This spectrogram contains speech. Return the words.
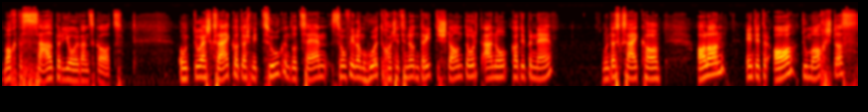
mach das selber, Joel, wenn es geht. Und du hast gesagt, du hast mit Zug und Luzern so viel am Hut, du kannst jetzt noch einen dritten Standort auch noch übernehmen. Und hast gesagt, Alan, entweder A, du machst das,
